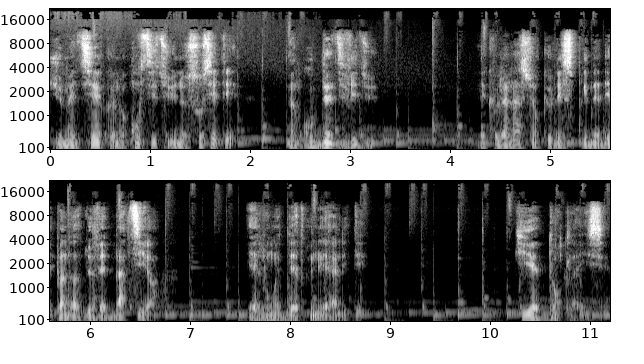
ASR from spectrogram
je maintiens que nous constituons une société, un groupe d'individus, mais que la nation que l'esprit d'indépendance devait bâtir est loin d'être une réalité. Qui est donc l'haïtien?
